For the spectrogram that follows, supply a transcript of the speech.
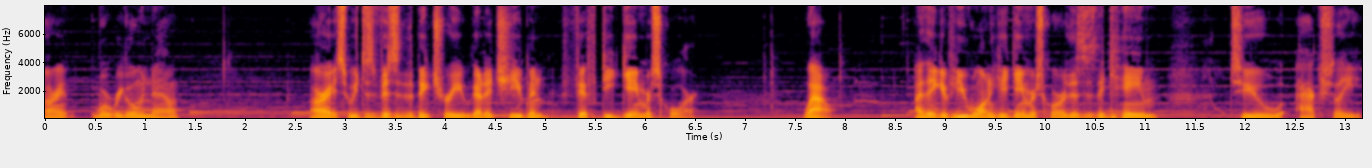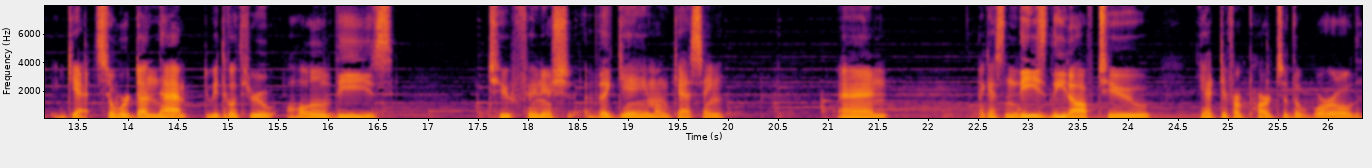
all right, where are we going now? All right, so we just visited the big tree. We got achievement, 50 gamer score. Wow. I think if you want to get gamer score, this is the game to actually get. So we're done that. Do We have to go through all of these to finish the game, I'm guessing. And I guess these lead off to, yeah, different parts of the world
